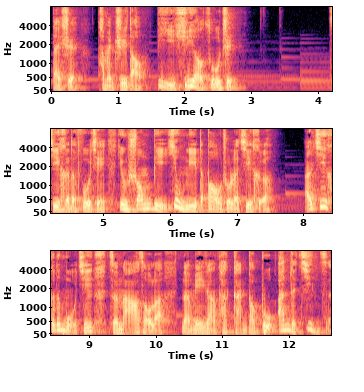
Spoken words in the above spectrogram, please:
但是他们知道必须要阻止。姬和的父亲用双臂用力地抱住了姬和。而姬和的母亲则拿走了那枚让他感到不安的镜子。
